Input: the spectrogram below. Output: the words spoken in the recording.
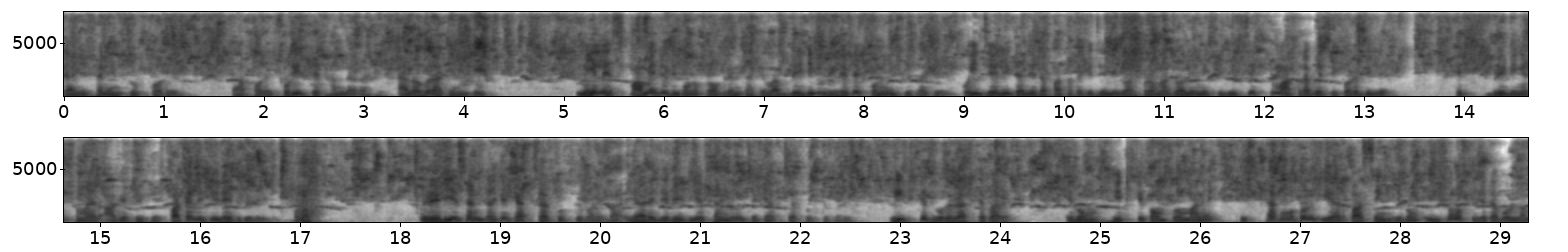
ডাইজেশন ইমপ্রুভ করে, তারপরে শরীরকে ঠান্ডা রাখে। অ্যালোভেরা কিন্তু মেলে স্পামে যদি কোনো প্রবলেম থাকে বা ব্রিডিং রিলেটেড কোনো ইস্যু থাকে, ওই জেলিটা যেটা পাতা থেকে জেলি বার করে আমরা জলে মিশিয়ে দিচ্ছি, একটু মাত্রা বেশি করে দিলে ঠিক ব্রিডিংয়ের সময়ের আগে থেকে ফার্টালিটি রেট বেড়ে যায়। রেডিয়েশানটাকে ক্যাপচার করতে পারে বা এয়ারে যে রেডিয়েশান রয়েছে ক্যাপচার করতে পারে। হিটকে ধরে রাখতে পারে এবং হিটকে কম্প্রো মানে ঠিকঠাক মতন এয়ার পাসিং এবং এই সমস্ত যেটা বললাম,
